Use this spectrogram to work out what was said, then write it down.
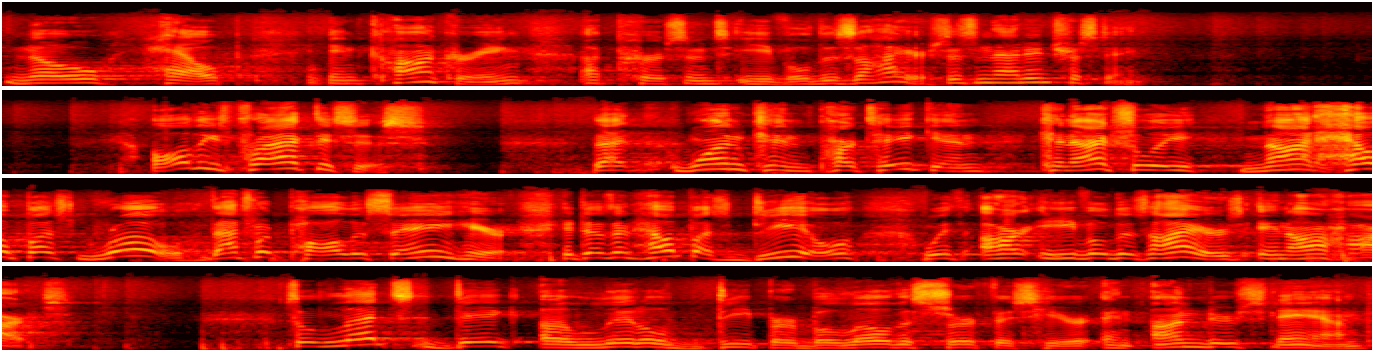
no help in conquering a person's evil desires. Isn't that interesting? All these practices that one can partake in can actually not help us grow. That's what Paul is saying here. It doesn't help us deal with our evil desires in our hearts. So let's dig a little deeper below the surface here and understand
